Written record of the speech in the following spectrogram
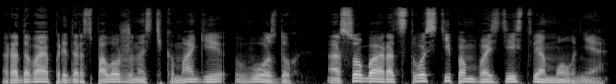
Родовая предрасположенность к магии – воздух. Особое родство с типом воздействия молния.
